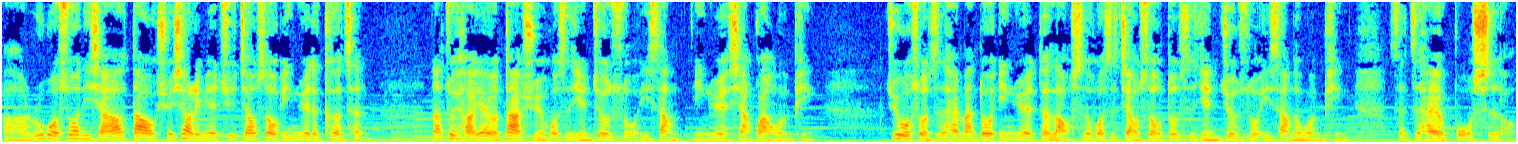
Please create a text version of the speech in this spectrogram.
呃，如果说你想要到学校里面去教授音乐的课程，那最好要有大学或是研究所以上音乐相关文凭。据我所知，还蛮多音乐的老师或是教授都是研究所以上的文凭，甚至还有博士哦。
